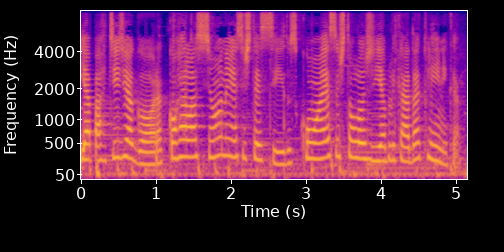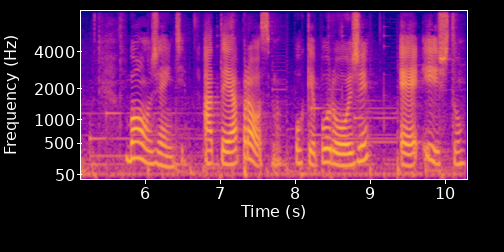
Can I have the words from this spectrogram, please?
e a partir de agora correlacionem esses tecidos com essa histologia aplicada à clínica. Bom, gente, até a próxima, porque por hoje é isto.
